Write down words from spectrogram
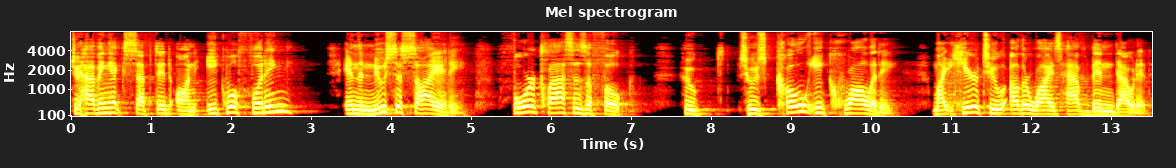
to having accepted on equal footing in the new society four classes of folk who, whose co-equality might hereto otherwise have been doubted.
